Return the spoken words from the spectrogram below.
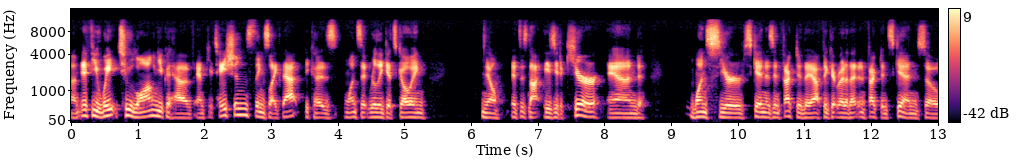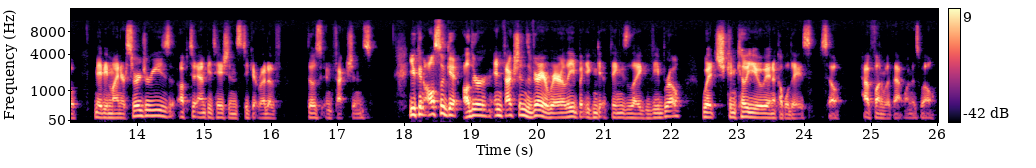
Um, if you wait too long, you could have amputations, things like that, because once it really gets going, you know, it's not easy to cure. And once your skin is infected, they have to get rid of that infected skin. So maybe minor surgeries up to amputations to get rid of those infections. You can also get other infections very rarely, but you can get things like Vibrio, which can kill you in a couple days. So have fun with that one as well.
